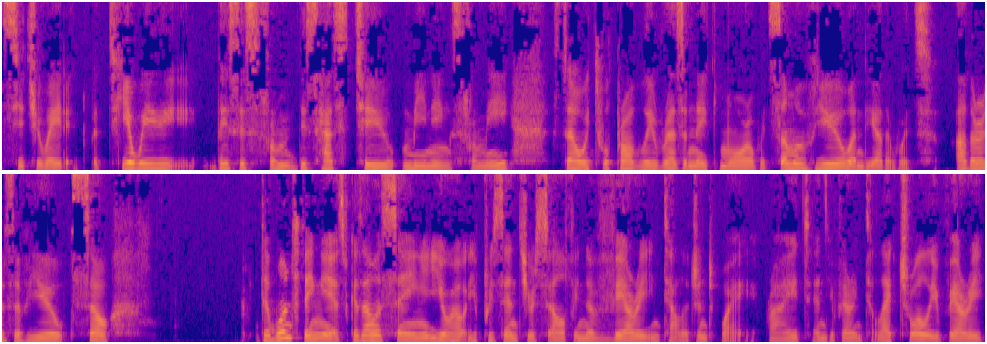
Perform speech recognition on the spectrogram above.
situated. But here we, this is from, this has two meanings for me. So it will probably resonate more with some of you and the other with others of you. So the one thing is, because I was saying you you present yourself in a very intelligent way, right? And you're very intellectual, you're very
